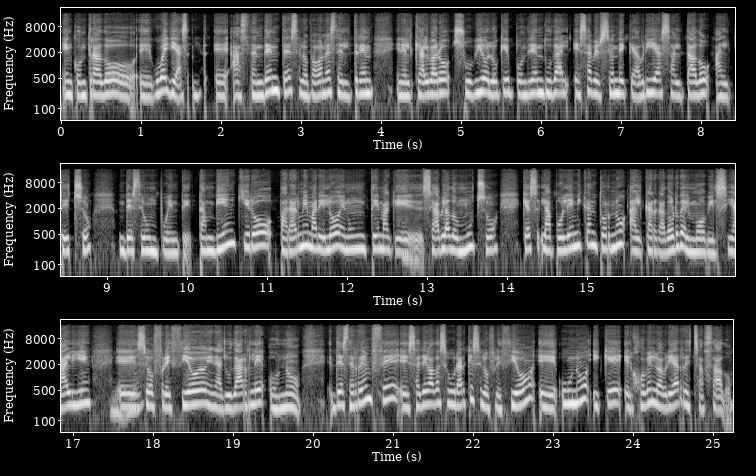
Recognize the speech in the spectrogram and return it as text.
encontrado eh, huellas eh, ascendentes en los vagones del tren en el que Álvaro subió, lo que pondría en duda esa versión de que habría saltado al techo desde un puente. También quiero pararme, Mariló, en un tema que se ha hablado mucho, que es la polémica en torno al cargador del móvil, si alguien eh, se ofreció en ayudarle o no. Desde Renfe se ha llegado a asegurar que se le ofreció uno y que el joven lo habría rechazado.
